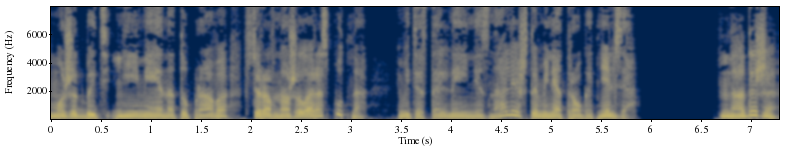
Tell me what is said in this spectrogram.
Может быть, не имея на то права, все равно жила распутно, ведь остальные не знали, что меня трогать нельзя. Надо же,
